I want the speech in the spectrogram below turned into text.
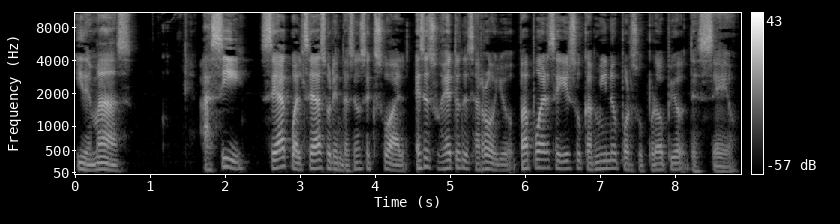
y demás. Así, sea cual sea su orientación sexual, ese sujeto en desarrollo va a poder seguir su camino por su propio deseo.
